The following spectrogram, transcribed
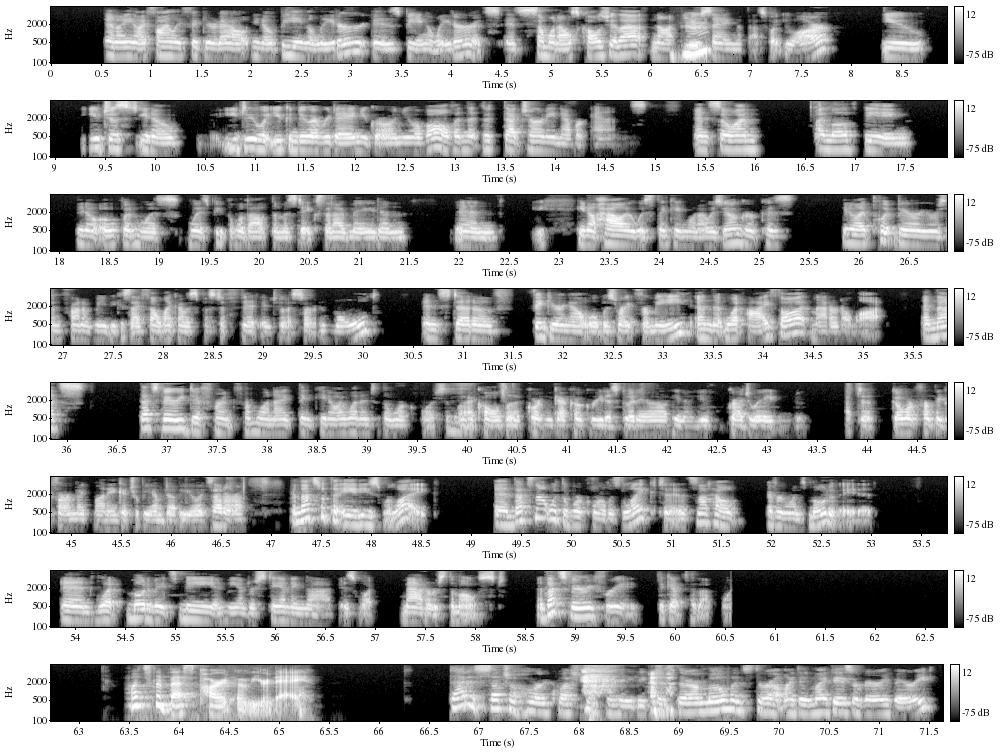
and I, you know, I finally figured out, you know, being a leader is being a leader. It's it's someone else calls you that, not mm-hmm. you saying that that's what you are. You you just, you know, you do what you can do every day, and you grow and you evolve, and that that, that journey never ends. And so I'm, I love being, you know, open with with people about the mistakes that I've made and and you know how I was thinking when I was younger because you know I put barriers in front of me because I felt like I was supposed to fit into a certain mold instead of figuring out what was right for me and that what I thought mattered a lot. And that's that's very different from when I think, you know, I went into the workforce and what I call the Gordon Gekko greed is good era. You know, you graduate have to go work for a big firm, make money, get your BMW, etc. And that's what the 80s were like. And that's not what the work world is like today. It's not how everyone's motivated. And what motivates me and me understanding that is what matters the most. And that's very freeing to get to that point. What's the best part of your day? That is such a hard question for me because there are moments throughout my day. My days are very varied,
